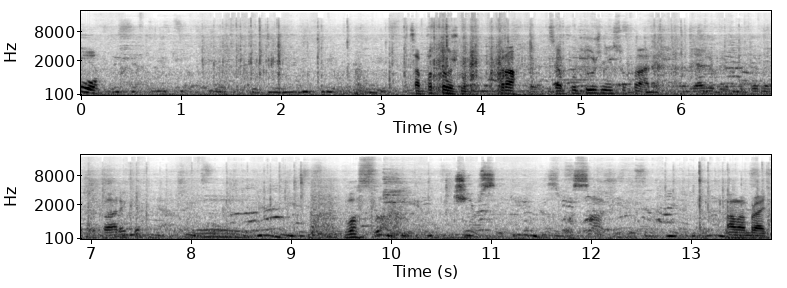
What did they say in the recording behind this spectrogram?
О! Це потужні. Крафтові. Це потужні сухарики. Я люблю потужні сухарики. Васабі. Чіпси з васабі. Мало брати.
